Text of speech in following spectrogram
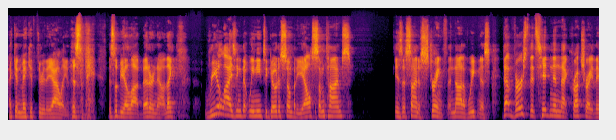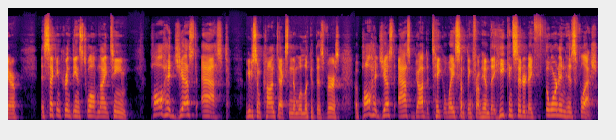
I can make it through the alley. This will be, this will be a lot better now. Like realizing that we need to go to somebody else sometimes is a sign of strength and not of weakness. That verse that's hidden in that crutch right there is 2 Corinthians 12 19. Paul had just asked, I'll give you some context and then we'll look at this verse. But Paul had just asked God to take away something from him that he considered a thorn in his flesh.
